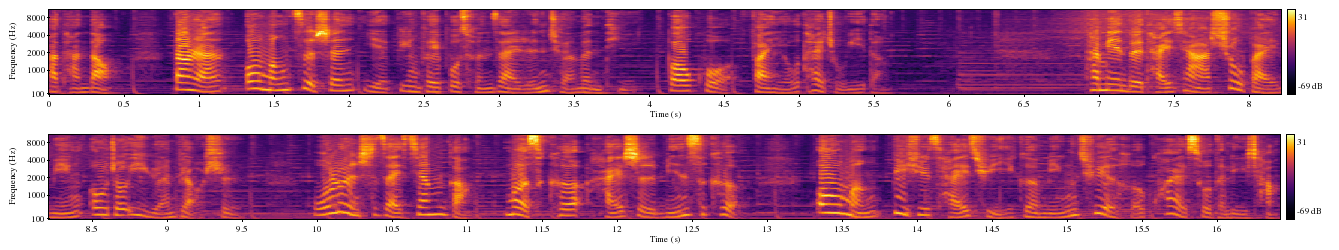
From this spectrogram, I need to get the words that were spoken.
他谈到，当然，欧盟自身也并非不存在人权问题，包括反犹太主义等。他面对台下数百名欧洲议员表示，无论是在香港、莫斯科还是明斯克，欧盟必须采取一个明确和快速的立场。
